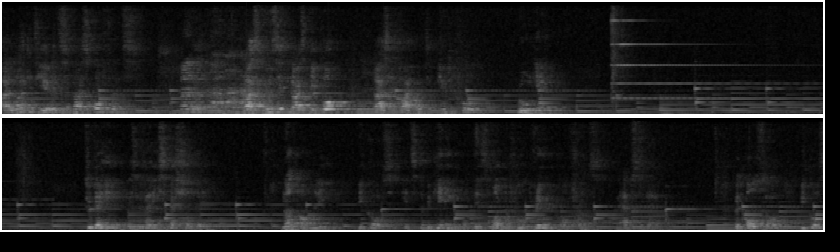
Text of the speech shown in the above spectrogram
I like it here. It's a nice conference. Uh, nice music, nice people, nice environment, beautiful room here. Today is a very special day. Not only because but also because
